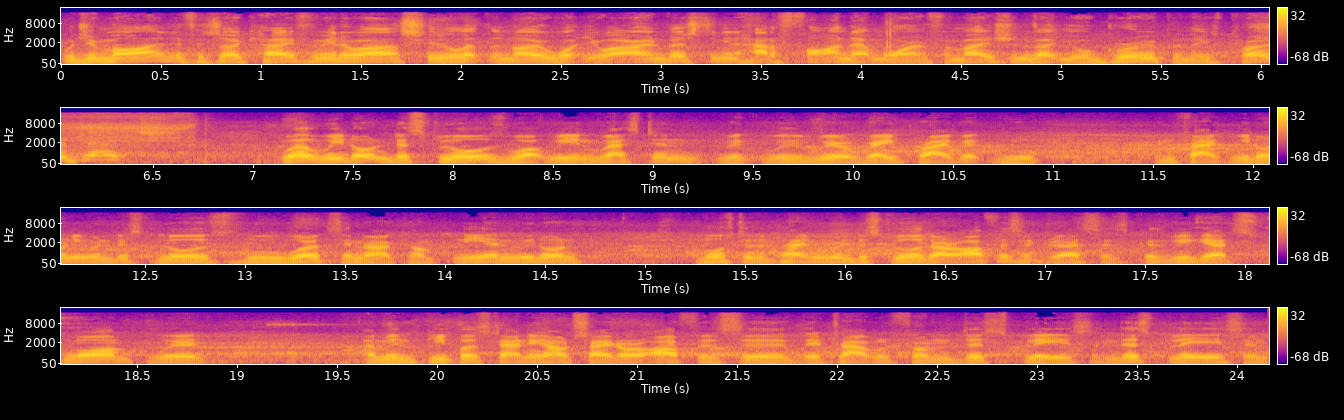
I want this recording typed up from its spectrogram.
Would you mind, if it's okay for me to ask you to let them know what you are investing in, how to find out more information about your group and these projects? Well, we don't disclose what we invest in. We- we- We're a very private group. In fact, we don't even disclose who works in our company, and we don't, most of the time, even disclose our office addresses because we get swamped with, I mean, people standing outside our offices. They travel from this place and this place, and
